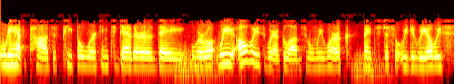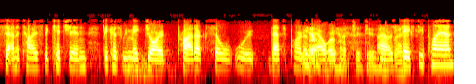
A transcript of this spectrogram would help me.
we have pods of people working together. They we're we always wear gloves when we work. It's just what we do. We always sanitize the kitchen because we make jarred products, so we that's part of yeah, our have to do that. our right. safety plan.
